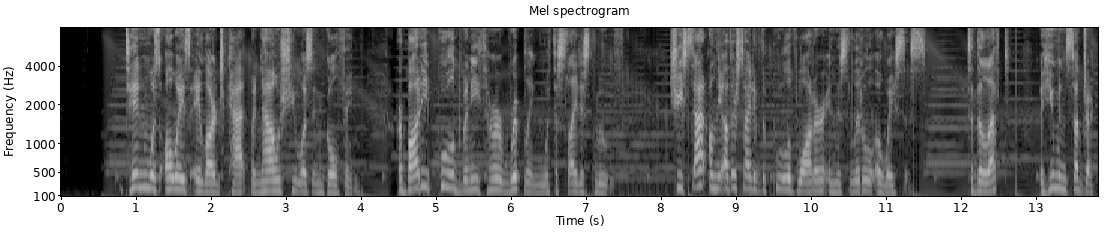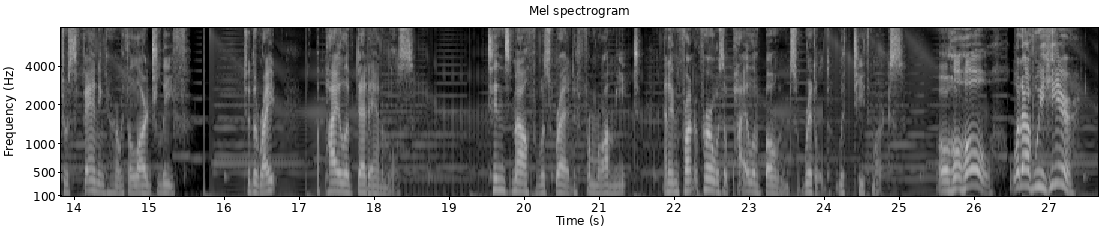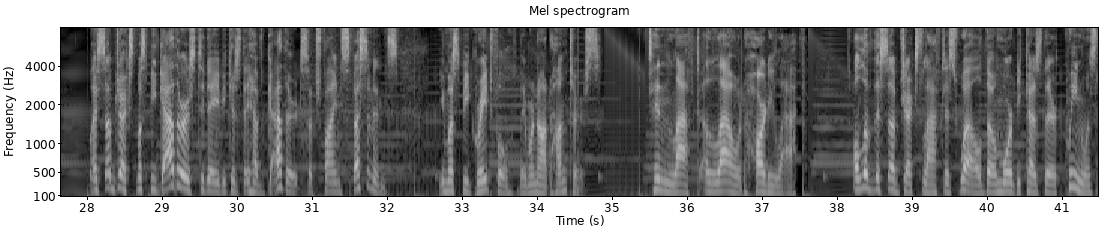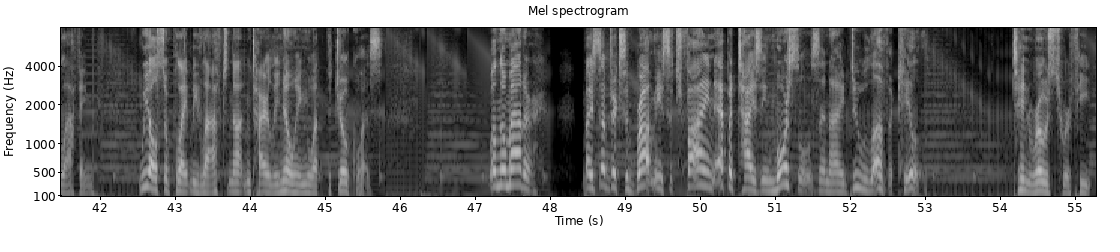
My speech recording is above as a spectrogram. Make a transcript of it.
Tin was always a large cat, but now she was engulfing. Her body pooled beneath her, rippling with the slightest move. She sat on the other side of the pool of water in this little oasis. To the left, a human subject was fanning her with a large leaf. To the right, a pile of dead animals. Tin's mouth was red from raw meat, and in front of her was a pile of bones riddled with teeth marks. Oh ho ho! What have we here? My subjects must be gatherers today because they have gathered such fine specimens. You must be grateful they were not hunters. Tin laughed a loud, hearty laugh. All of the subjects laughed as well, though more because their queen was laughing. We also politely laughed, not entirely knowing what the joke was. Well, no matter. My subjects have brought me such fine, appetizing morsels, and I do love a kill. Tin rose to her feet,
